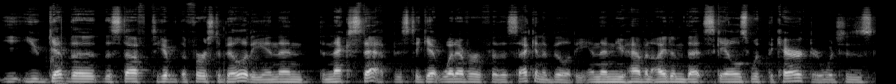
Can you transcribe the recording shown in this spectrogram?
you, get the the stuff to give it the first ability, and then the next step is to get whatever for the second ability, and then you have an item that scales with the character, which is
